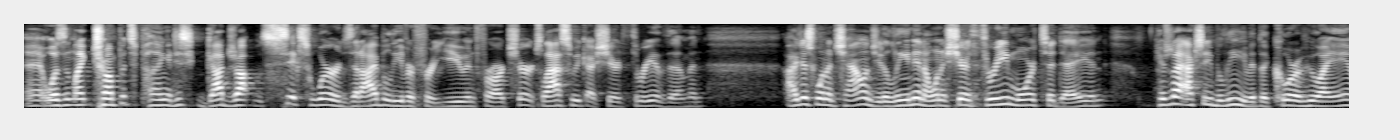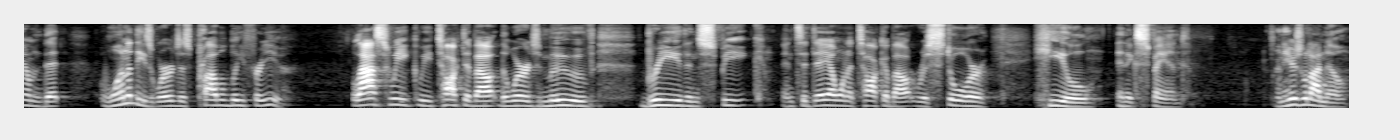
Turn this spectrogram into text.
and it wasn't like trumpets playing. It just God dropped six words that I believe are for you and for our church. Last week I shared three of them, and I just want to challenge you to lean in. I want to share three more today. And here's what I actually believe at the core of who I am that one of these words is probably for you. Last week we talked about the words move, breathe, and speak. And today I want to talk about restore, heal, and expand. And here's what I know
